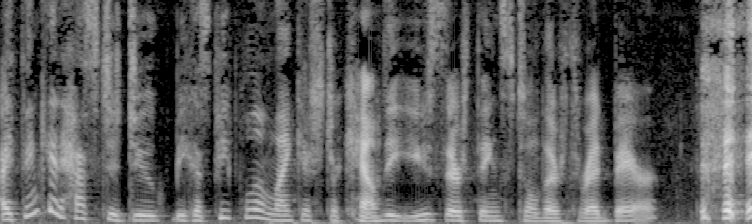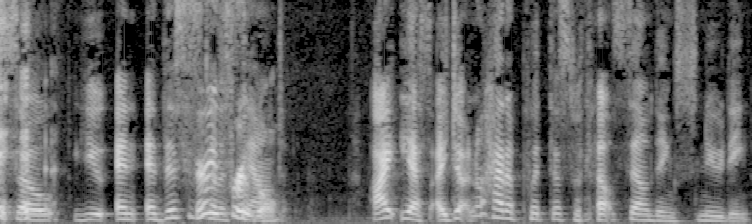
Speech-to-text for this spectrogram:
I think it has to do because people in Lancaster County use their things till they're threadbare. so you and and this is Very frugal. Sound, I yes, I don't know how to put this without sounding snooty.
